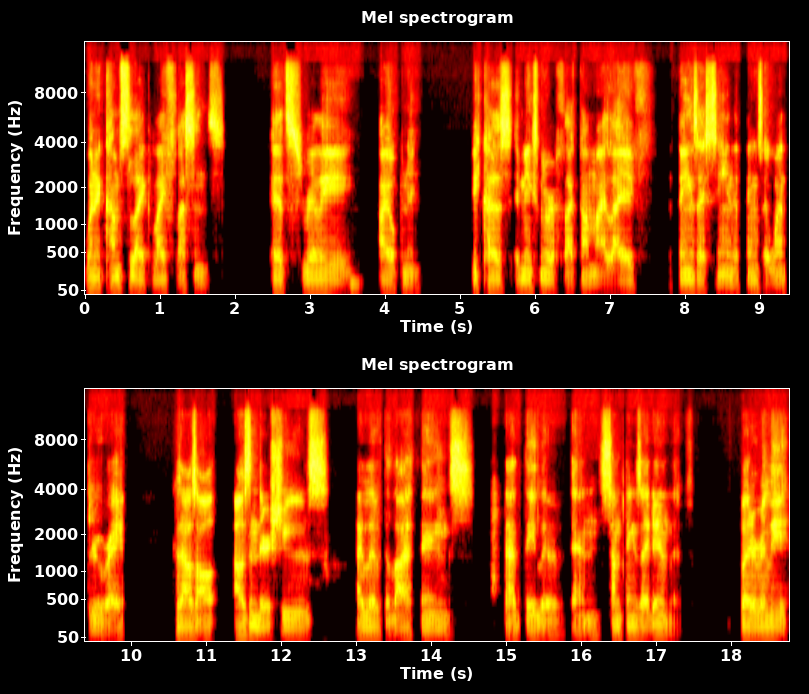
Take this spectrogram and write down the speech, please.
when it comes to like life lessons, it's really eye opening because it makes me reflect on my life, the things I've seen, the things I went through, right? Because I was all I was in their shoes. I lived a lot of things that they lived and some things I didn't live. But it really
